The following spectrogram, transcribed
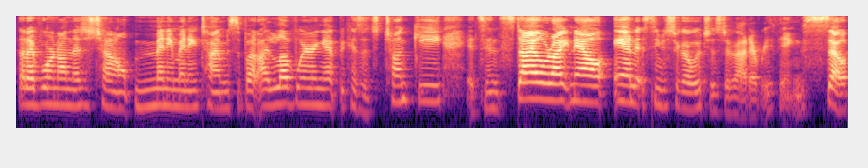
that i've worn on this channel many many times but i love wearing it because it's chunky it's in style right now and it seems to go with just about everything. So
